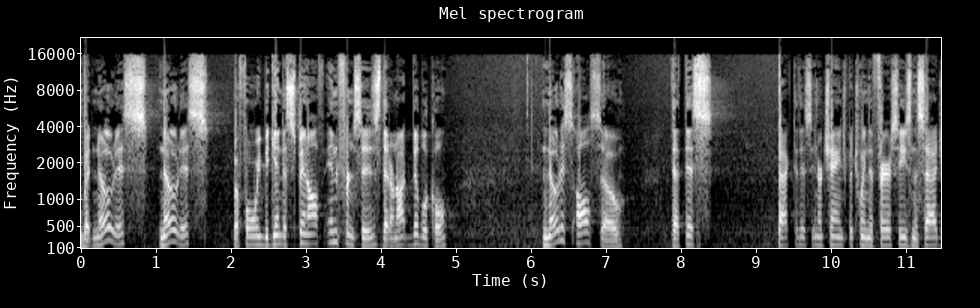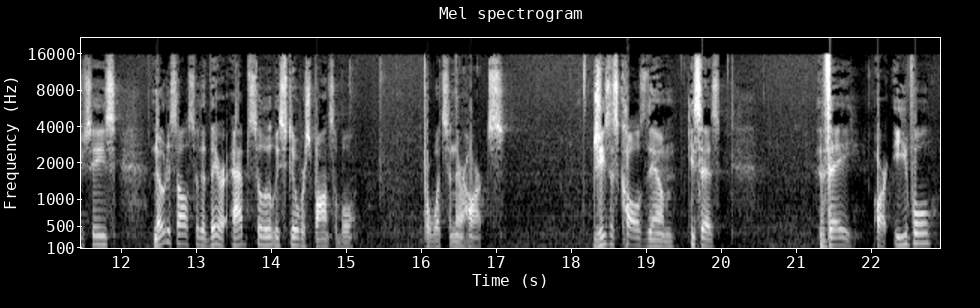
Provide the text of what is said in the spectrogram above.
But notice, notice, before we begin to spin off inferences that are not biblical, notice also that this back to this interchange between the Pharisees and the Sadducees, notice also that they are absolutely still responsible for what's in their hearts. Jesus calls them, he says, they are evil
